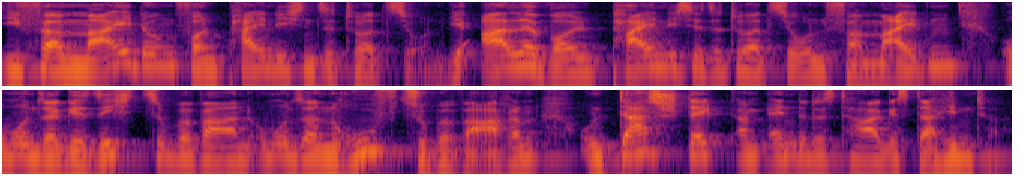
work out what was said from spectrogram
die Vermeidung von peinlichen Situationen. Wir alle wollen peinliche Situationen vermeiden, um unser Gesicht zu bewahren, um unseren Ruf zu bewahren. Und das steckt am Ende des Tages dahinter.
